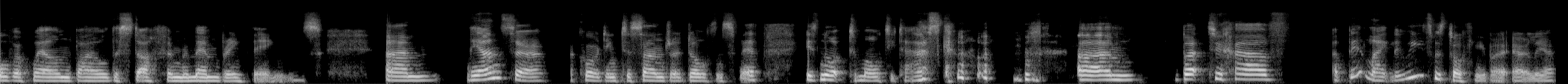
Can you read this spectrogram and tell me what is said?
overwhelmed by all the stuff and remembering things, um, the answer, according to Saundra Dalton Smith, is not to multitask, um, but to have a bit like Louise was talking about earlier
